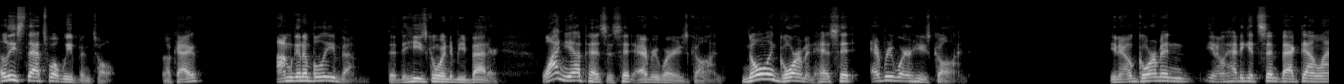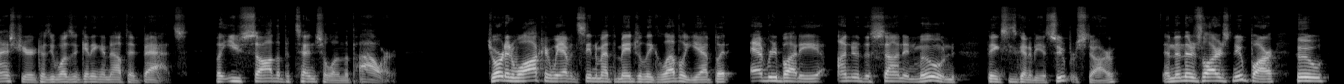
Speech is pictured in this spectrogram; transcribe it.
At least that's what we've been told. Okay. I'm going to believe them that he's going to be better. Juan Yepez has hit everywhere he's gone. Nolan Gorman has hit everywhere he's gone. You know, Gorman, you know, had to get sent back down last year because he wasn't getting enough at bats, but you saw the potential and the power. Jordan Walker, we haven't seen him at the major league level yet, but everybody under the sun and moon thinks he's going to be a superstar. And then there's Lars Nootbaar, who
